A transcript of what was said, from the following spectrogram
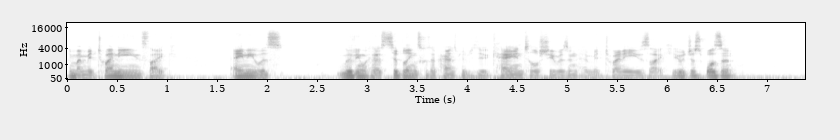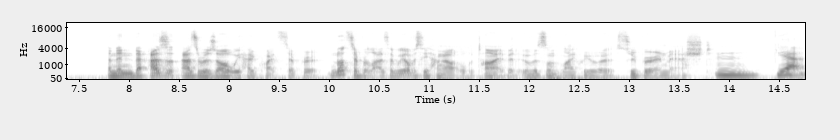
in my mid twenties. Like Amy was living with her siblings because her parents moved to the UK until she was in her mid twenties. Like it just wasn't. And then the, as as a result, we had quite separate, not separate lives. Like we obviously hung out all the time, but it wasn't like we were super enmeshed. Mm, yeah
